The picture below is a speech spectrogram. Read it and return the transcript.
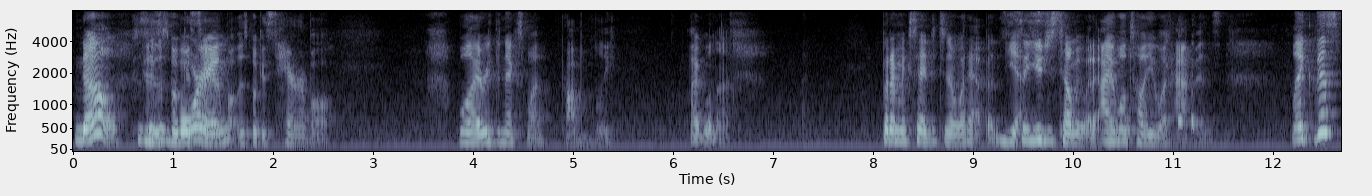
No, because it this book is terrible. This book is terrible. Will I read the next one? Probably. I will not. But I'm excited to know what happens. Yes. So you just tell me what happens. I will tell you what happens. like this,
